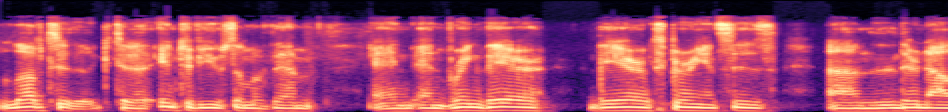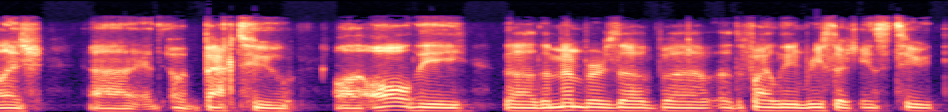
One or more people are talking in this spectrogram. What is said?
love to to interview some of them and and bring their their experiences, um, their knowledge uh, back to uh, all the the members of, uh, of the Filene Research Institute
